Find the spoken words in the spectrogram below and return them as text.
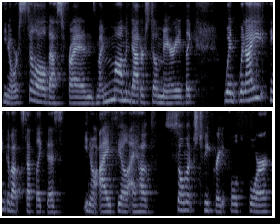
you know, we're still all best friends. My mom and dad are still married. Like when when I think about stuff like this, you know, I feel I have so much to be grateful for.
